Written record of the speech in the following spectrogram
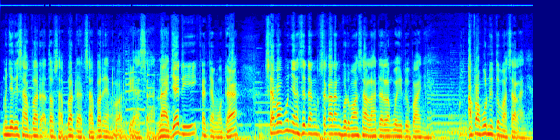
menjadi sabar atau sabar dan sabar yang luar biasa. Nah jadi kaca muda, siapa pun yang sedang sekarang bermasalah dalam kehidupannya, apa pun itu masalahnya,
